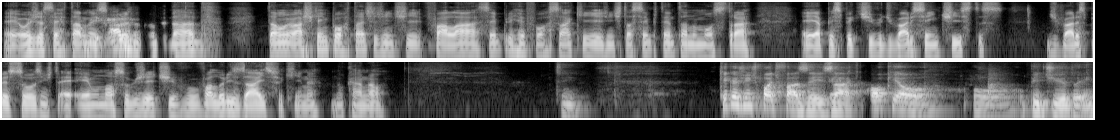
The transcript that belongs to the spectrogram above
É, hoje acertaram Obrigado. na escolha do convidado. Então, eu acho que é importante a gente falar, sempre reforçar que a gente está sempre tentando mostrar é, a perspectiva de vários cientistas, de várias pessoas. Gente, é, é o nosso objetivo valorizar isso aqui, né, no canal. Sim. O que, que a gente pode fazer, Isaac? Qual que é o, o, o pedido aí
